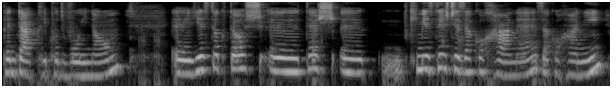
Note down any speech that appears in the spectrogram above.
pentakli podwójną. Yy, jest to ktoś yy, też, kim jesteście zakochane, zakochani,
